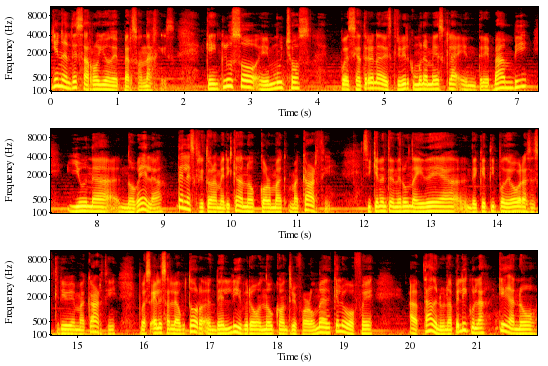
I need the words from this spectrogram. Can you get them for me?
y en el desarrollo de personajes, que incluso eh, muchos pues se atreven a describir como una mezcla entre Bambi y una novela del escritor americano Cormac McCarthy. Si quieren tener una idea de qué tipo de obras escribe McCarthy, pues él es el autor del libro No Country for All Men, que luego fue adaptado en una película que ganó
